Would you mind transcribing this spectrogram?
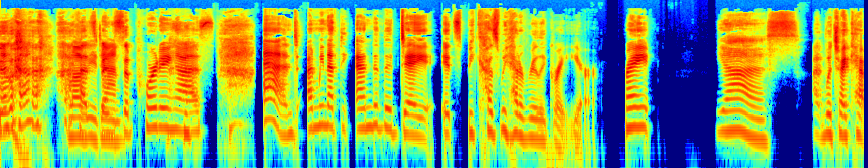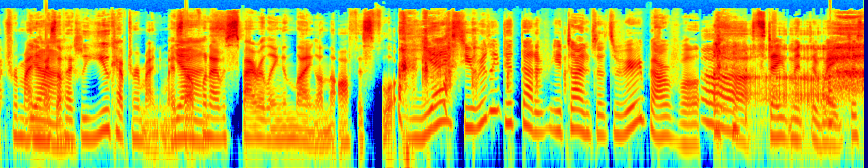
has you, been Dan. supporting us. and I mean, at the end of the day, it's because we had a really great year, right? Yes. Uh, Which I kept reminding Yeah. myself. Actually, you kept reminding myself when I was spiraling and lying on the office floor. yes, you really did that a few times. That's a very powerful Ah. statement to make. Just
